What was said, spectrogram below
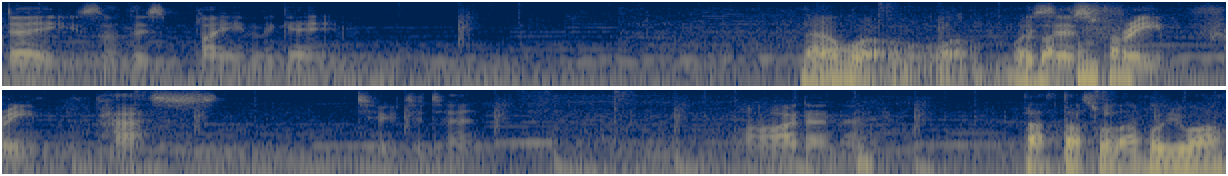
days of this playing the game? No, what, what, where's it that says free free pass two to ten. Oh, I don't know. That's that's what level you are.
